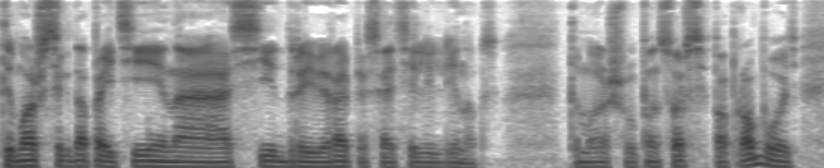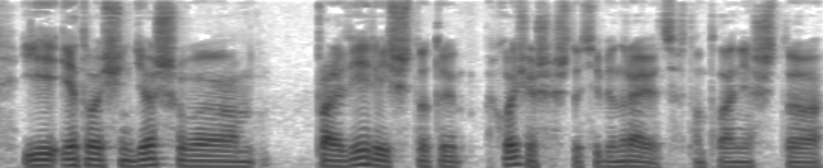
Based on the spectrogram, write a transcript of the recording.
Ты можешь всегда пойти на C-драйвера писать или Linux. Ты можешь в open source попробовать. И это очень дешево проверить, что ты хочешь и что тебе нравится, в том плане, что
